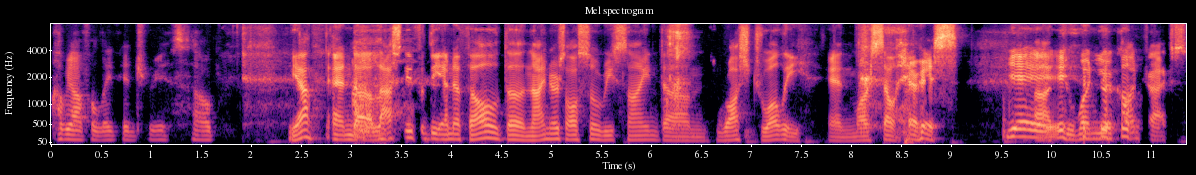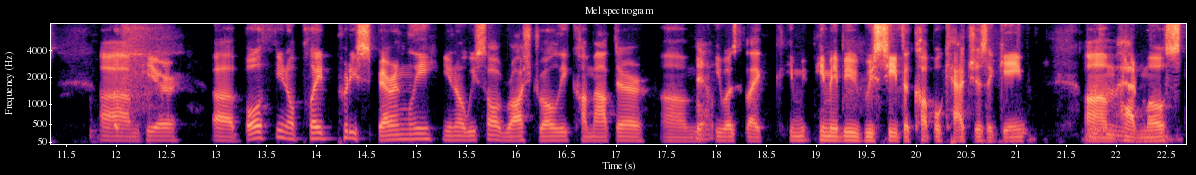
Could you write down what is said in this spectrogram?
coming off a leg injury. So yeah, and uh, lastly for the NFL, the Niners also re-signed um, Ross Dwelley and Marcel Harris. Yeah, uh, to one-year contracts um, here. Uh, both, you know, played pretty sparingly. You know, we saw Ross Dwelley come out there. Um, yeah. He was like he he maybe received a couple catches a game um, mm-hmm. at most.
